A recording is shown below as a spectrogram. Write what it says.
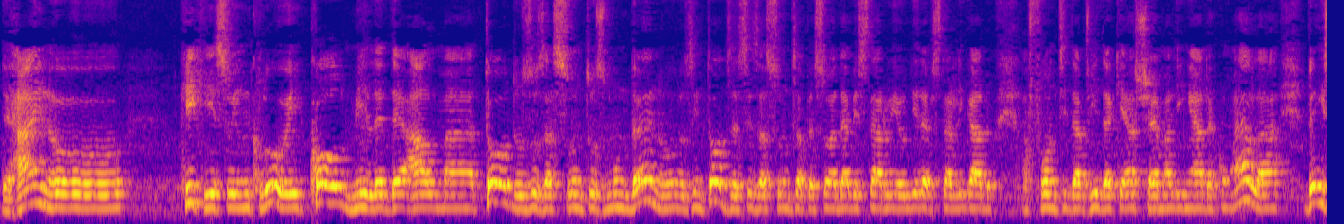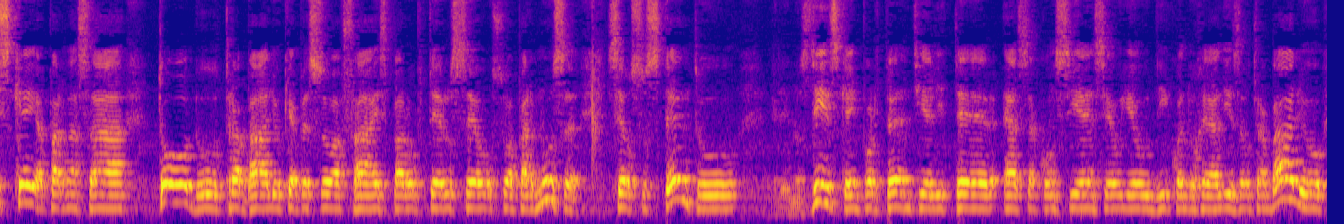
De Hainu, que, que isso inclui? Kol mile de alma, todos os assuntos mundanos, em todos esses assuntos a pessoa deve estar, o Yehudi deve estar ligado à fonte da vida que é a Shema alinhada com ela, beiskei a parnassá, todo o trabalho que a pessoa faz para obter o seu, sua parnussa, seu sustento, ele nos diz que é importante ele ter essa consciência, o Yehudi, quando realiza o trabalho,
